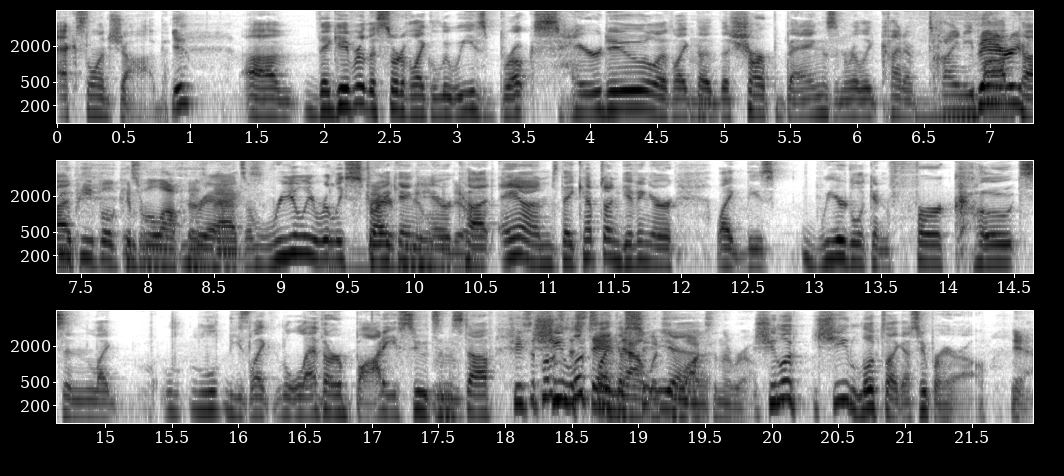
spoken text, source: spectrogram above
excellent job. Yeah. Um, they gave her this sort of like Louise Brooks hairdo with like the, the sharp bangs and really kind of tiny. Very bob few cut. people can It's pull off those yeah, It's bangs. a really really striking people can do it. haircut, and they kept on giving her like these weird looking fur coats and like. l- These like leather bodysuits and stuff. Mm-hmm. She's supposed to looked stand like a out su- when she walks in the room. She looked. She looked like a superhero. Yeah.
